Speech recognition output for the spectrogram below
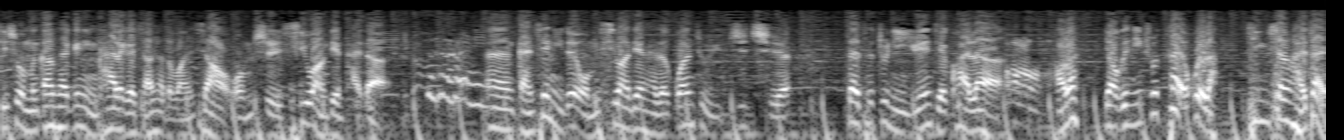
其实我们刚才跟你开了个小小的玩笑，我们是希望电台的。嗯，感谢你对我们希望电台的关注与支持。再次祝你愚人节快乐。哦，好了，要跟您说再会了。青山还在，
